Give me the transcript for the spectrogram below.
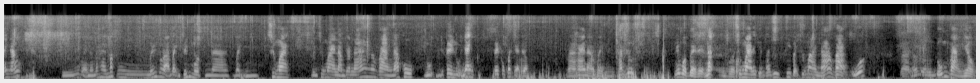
ánh nắng. Thì như vậy là nó hay mắc mấy cái loại bệnh chính. Một là bệnh sương mai. Bệnh sương mai làm cho lá nó vàng lá khô nụi cây nụi nhanh, cây không phát triển được. Và hai là bệnh than thư. Nếu mà bể nặng của sương mai thì chuyển than thư. Khi bệnh sương mai lá vàng, úa, và nó đốm vàng nhiều,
